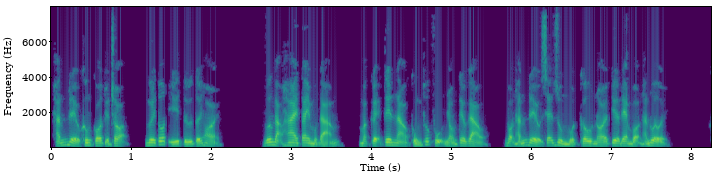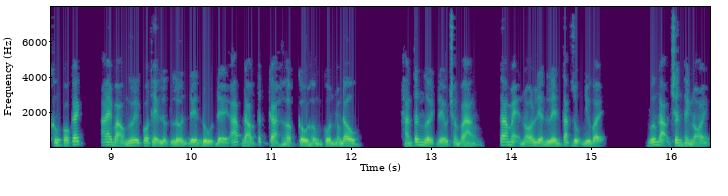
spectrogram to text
Hắn đều không có tuyển chọn, ngươi tốt ý tứ tới hỏi. Vương đạo hai tay một đám, mặc kệ tên nào cùng thuốc phụ nhóm tiêu gạo bọn hắn đều sẽ dùng một câu nói kia đem bọn hắn đuổi không có cách, ai bảo ngươi có thể lực lớn đến đủ để áp đảo tất cả hợp cầu hồng côn nhóm đâu. Hàn tân người đều choáng váng, ta mẹ nó liền lên tác dụng như vậy. Vương đạo chân thành nói,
